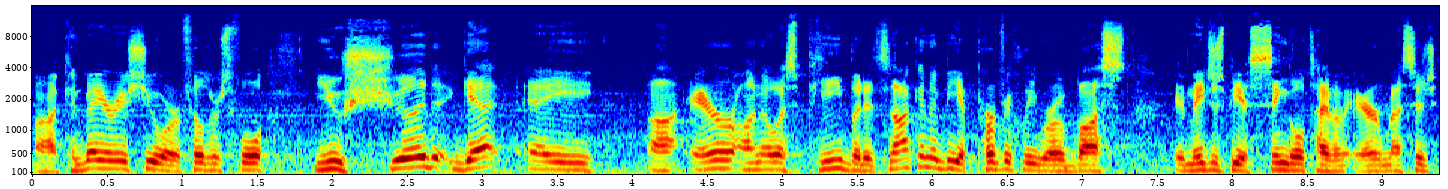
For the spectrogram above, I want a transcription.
uh, conveyor issue, or a filter's full, you should get a uh, error on OSP, but it's not going to be a perfectly robust. It may just be a single type of error message.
